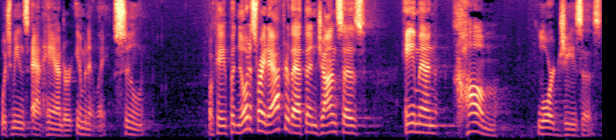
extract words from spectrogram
which means at hand or imminently, soon. Okay, but notice right after that, then John says, Amen, come, Lord Jesus.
